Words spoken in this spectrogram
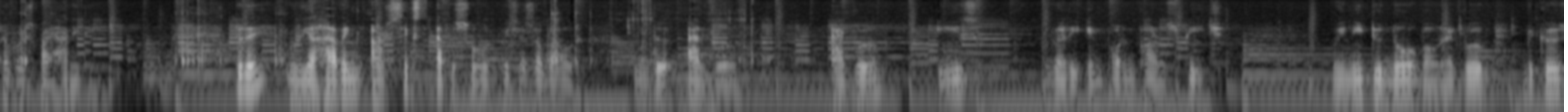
Flowers by Honeybee. Today we are having our sixth episode, which is about the adverb. Adverb is very important part of speech. We need to know about adverb because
